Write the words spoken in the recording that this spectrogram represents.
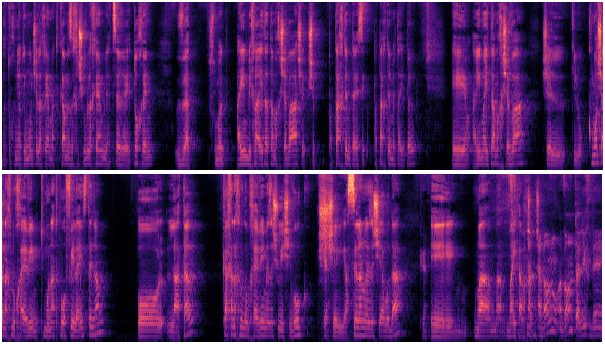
בתוכניות אימון שלכם, עד כמה זה חשוב לכם לייצר אה, תוכן, ואת, זאת אומרת, האם בכלל הייתה את המחשבה שכשפתחתם את העסק, פתחתם את הייפר, האם הייתה מחשבה של, כאילו, כמו שאנחנו חייבים תמונת פרופיל לאינסטגרם, או לאתר, ככה אנחנו גם חייבים איזשהו אי שיווק, שיעשה לנו איזושהי עבודה. כן. אה, מה, מה, מה תשמע, שלך? עברנו, עברנו תהליך די,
